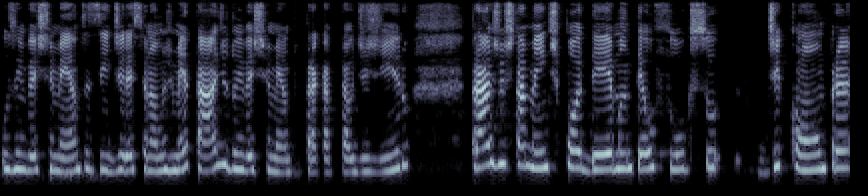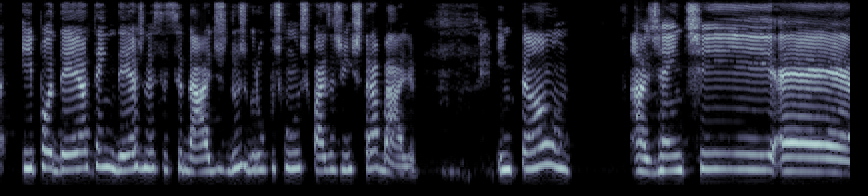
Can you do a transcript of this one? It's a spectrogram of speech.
os investimentos e direcionamos metade do investimento para capital de giro, para justamente poder manter o fluxo de compra e poder atender as necessidades dos grupos com os quais a gente trabalha. Então, a gente, é,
